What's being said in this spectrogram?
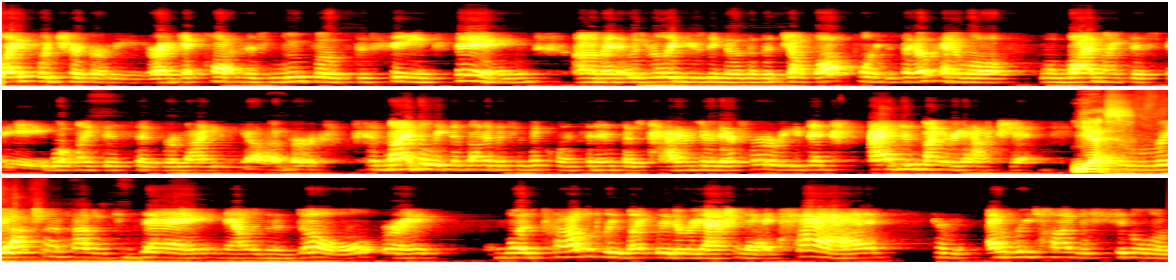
life would trigger me, or I'd get caught in this loop of the same thing. Um, and it was really using those as a jump off point to say, okay, well, well, why might this be? What might this have reminded me of? Or because my belief is none of this is a coincidence. Those patterns are there for a reason, as is my reaction. Yes. The reaction I'm having today, now as an adult, right? Was probably likely the reaction that I've had from every time this similar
